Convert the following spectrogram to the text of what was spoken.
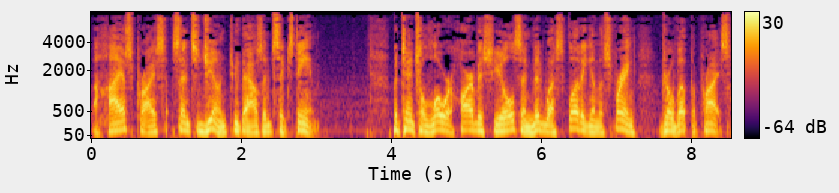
the highest price since June 2016. Potential lower harvest yields and Midwest flooding in the spring drove up the price.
